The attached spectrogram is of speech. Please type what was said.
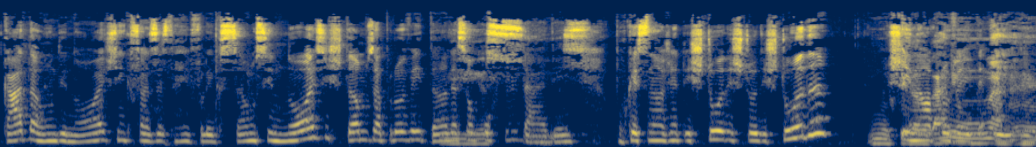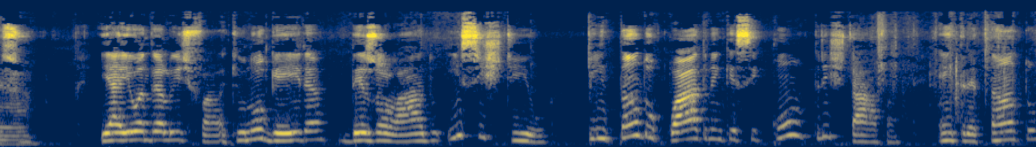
cada um de nós tem que fazer essa reflexão se nós estamos aproveitando isso, essa oportunidade. Hein? Porque senão a gente estuda, estuda, estuda não e não aproveita. Né? Isso. E aí o André Luiz fala que o Nogueira, desolado, insistiu, pintando o quadro em que se contristava. Entretanto,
